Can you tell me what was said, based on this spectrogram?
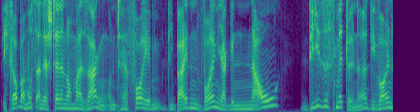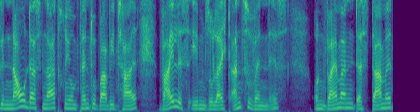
Ich glaube, man muss an der Stelle nochmal sagen und hervorheben, die beiden wollen ja genau dieses Mittel, ne? Die wollen genau das Natriumpentobarbital, weil es eben so leicht anzuwenden ist und weil man das damit,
